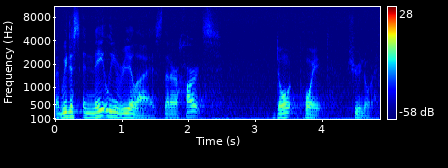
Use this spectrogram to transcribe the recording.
that we just innately realize that our hearts don't point true north.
